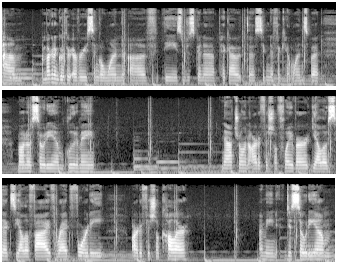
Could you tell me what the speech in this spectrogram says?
Um, I'm not going to go through every single one of these. I'm just going to pick out the significant ones, but monosodium glutamate, natural and artificial flavor, yellow 6, yellow 5, red 40, artificial color. I mean, disodium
